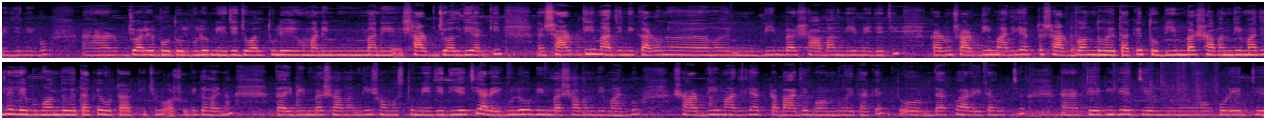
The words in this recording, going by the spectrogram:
মেজে নেব। আর জলের বোতলগুলো মেজে জল তুলে মানে মানে সার্ফ জল দিয়ে আর কি, সার্ফ দিয়ে মাজিনি। কারণ বিম বা সাবান দিয়ে মেজেছি। কারণ সার্ফ দিয়ে মাজলে একটা সার্ফ গন্ধ হয়ে থাকে। তো বিম বা সাবান দিয়ে মাজলে লেবু গন্ধ হয়ে থাকে, ওটা কিছু অসুবিধা হয় না। তাই বিম বা সাবান দিয়ে সমস্ত মেজে দিয়েছি। আর এগুলোও বিম বা সাবান দিয়ে মাজবো। সার্ফ দিয়ে মাজলে একটা বাজে গন্ধ হয়ে থাকে। তো দেখো, আর এটা হচ্ছে টেবিলের যে ওপরের যে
